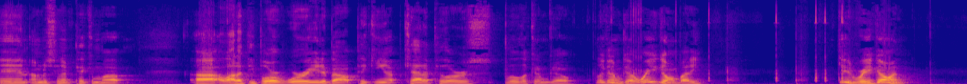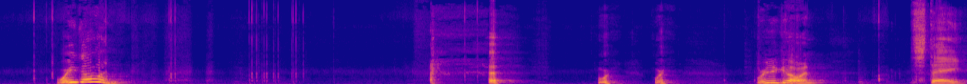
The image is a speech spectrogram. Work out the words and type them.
and I'm just gonna pick them up. Uh, a lot of people are worried about picking up caterpillars. Well, look at them go. Look at them go. Where are you going, buddy? Dude, where you going? Where you going? where, where, where are you going? Stay.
